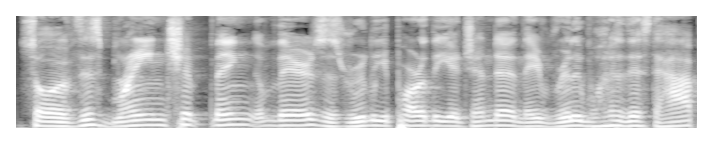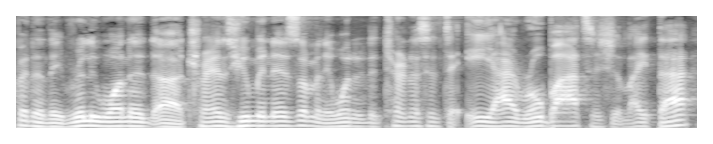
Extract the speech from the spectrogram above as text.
So if this brain chip thing of theirs is really part of the agenda and they really wanted this to happen and they really wanted uh, transhumanism and they wanted to turn us into AI robots and shit like that,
